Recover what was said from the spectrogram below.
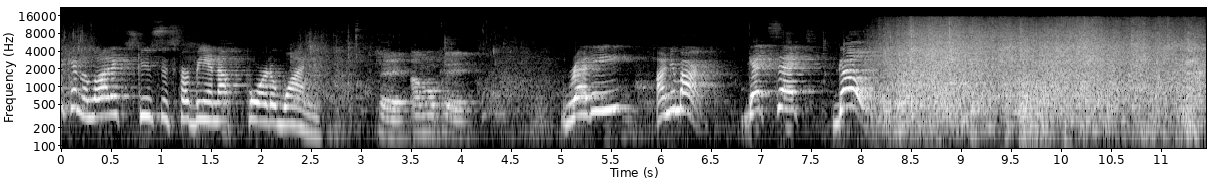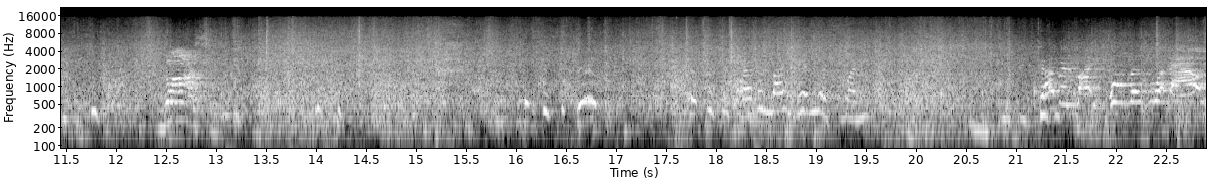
making a lot of excuses for being up four to one. Okay, I'm okay. Ready? On your mark. Get set. Go. Gosh! Kevin might win this one. Kevin might pull this one out.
